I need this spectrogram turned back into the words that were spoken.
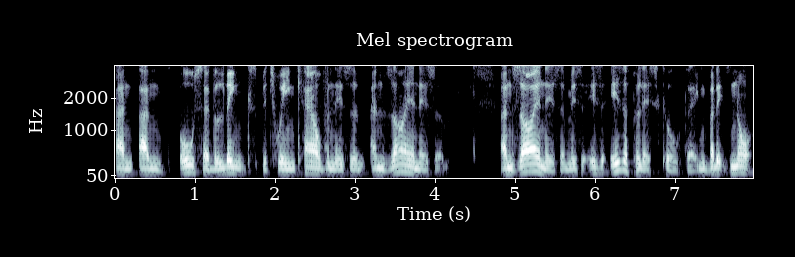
and and also the links between Calvinism and Zionism. And Zionism is is is a political thing, but it's not.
